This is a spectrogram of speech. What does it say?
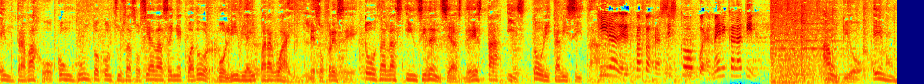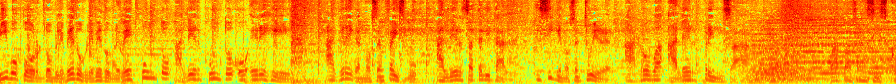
en trabajo conjunto con sus asociadas en Ecuador, Bolivia y Paraguay, les ofrece todas las incidencias de esta histórica visita. Gira del Papa Francisco por América Latina audio en vivo por www.aler.org. Agréganos en Facebook, Aler Satelital, y síguenos en Twitter, arroba Aler Prensa. Papa Francisco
